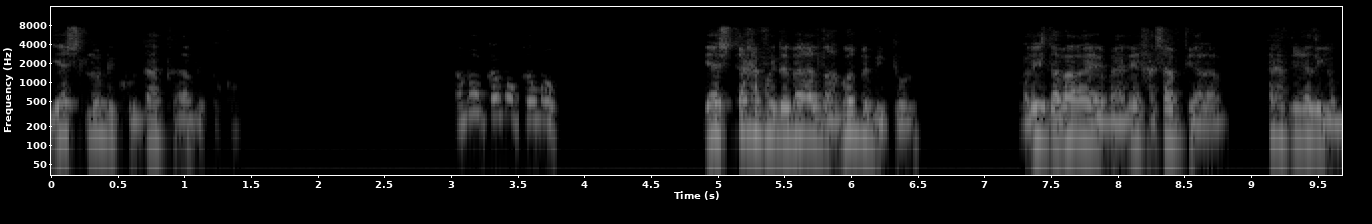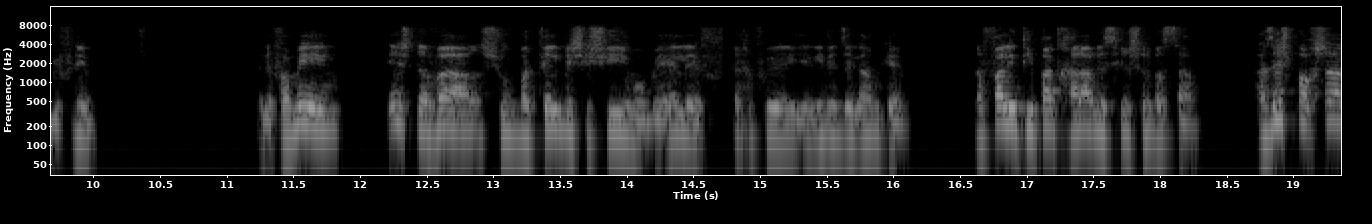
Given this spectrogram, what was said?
יש לו נקודת רע בתוכו. עמוק, עמוק, עמוק. יש, תכף הוא ידבר על דרגות בביטול, אבל יש דבר אה, מעניין, חשבתי עליו, תכף נראה את זה גם בפנים. לפעמים יש דבר שהוא בטל בשישים או באלף, תכף הוא יגיד את זה גם כן. נפל לי טיפת חלב לסיר של בשר. אז יש פה עכשיו,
